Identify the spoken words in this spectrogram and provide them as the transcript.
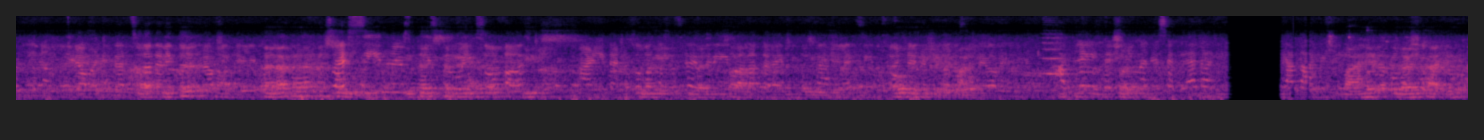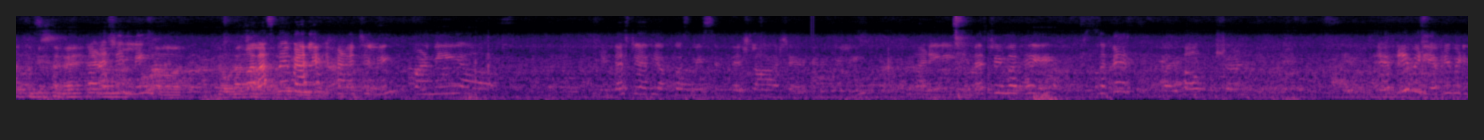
सुद्धा त्याने कोरिओग्राफी केली so I seen him so fast it's- आणि त्याच्यासोबत काहीतरी मला करायची इच्छा आहे. like ती इंडस्ट्रीमध्ये तेव्हा आपल्या इंडस्ट्रीमध्ये सगळ्यात आधी या गाण्याची बाहेर लंच आहे तर तुम्ही सगळ्यांनी गाण्याची link? अं, तेवढा मलाच नाही मिळाली गाण्याची लिंक पण मी इंडस्ट्री आधी ऑफकोर्स मी सिद्धेशला शेअर केली लिंक आणि इंडस्ट्रीमध्ये सगळे वैभव भूषण एव्हरीबडी एव्हरीबडी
